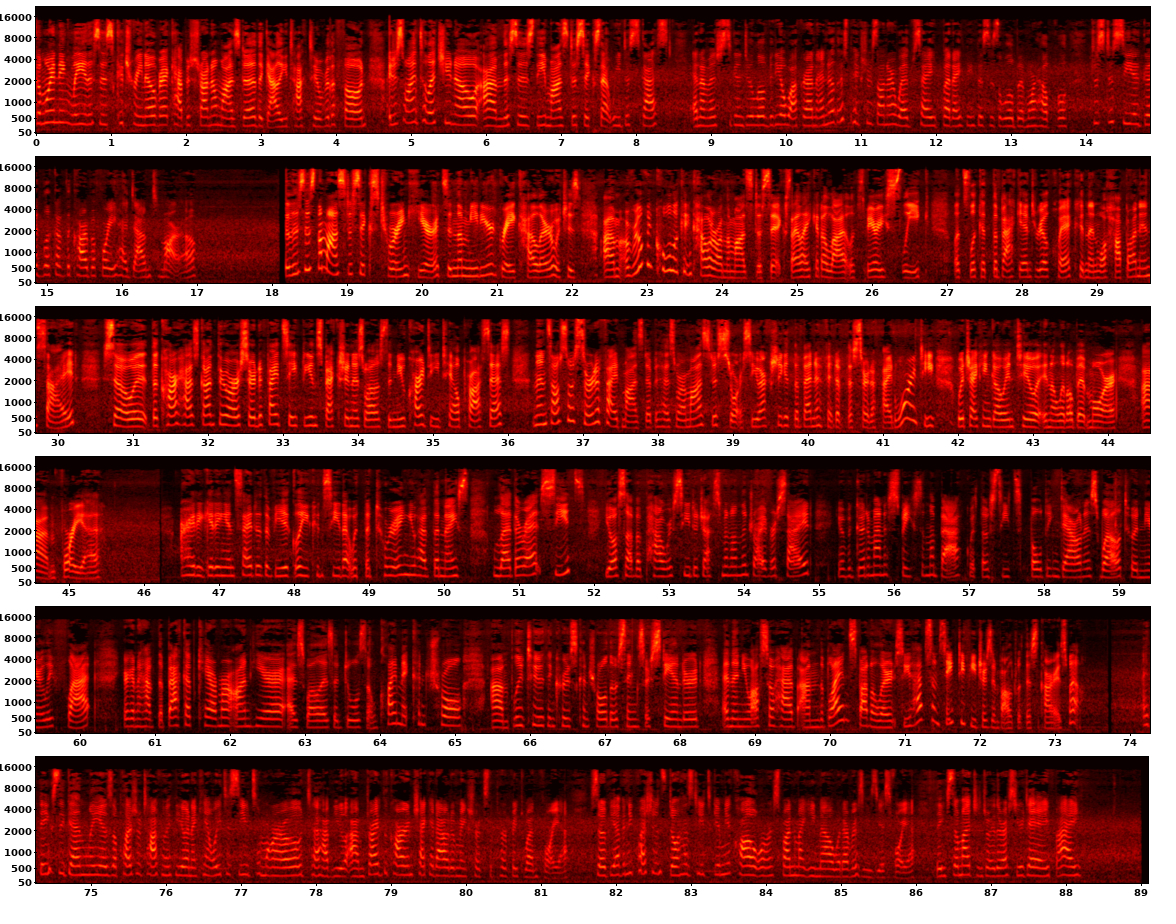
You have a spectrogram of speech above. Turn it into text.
Good morning, Lee. This is Katrina over at Capistrano Mazda, the gal you talked to over the phone. I just wanted to let you know um, this is the Mazda 6 that we discussed and I'm just going to do a little video walk around. I know there's pictures on our website, but I think this is a little bit more helpful just to see a good look of the car before you head down tomorrow. So this is the Mazda 6 Touring here. It's in the Meteor Gray color, which is um, a really cool looking color on the Mazda 6. I like it a lot. It looks very sleek. Let's look at the back end real quick and then we'll hop on inside. So uh, the car has gone through our certified safety inspection as well as the new car detail process. And then it's also a certified Mazda because we're a Mazda store. So you actually get the benefit of the certified warranty, which I can go into in a little bit more um, for you. Alrighty, getting inside of the vehicle, you can see that with the Touring, you have the nice leatherette seats. You also have a power seat adjustment on the driver's side. You have a good amount of space in the back with those seats folding down as well to a nearly flat. You're going to have the backup camera on here as well as a dual zone climate control, um, Bluetooth and cruise control. Those things are standard. And then you also have um, the blind spot alert, so you have some safety features involved with this car as well. Thanks again, Lee. It was a pleasure talking with you, and I can't wait to see you tomorrow to have you um, drive the car and check it out and make sure it's the perfect one for you. So if you have any questions, don't hesitate to give me a call or respond to my email, whatever's easiest for you. Thanks so much. Enjoy the rest of your day. Bye.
